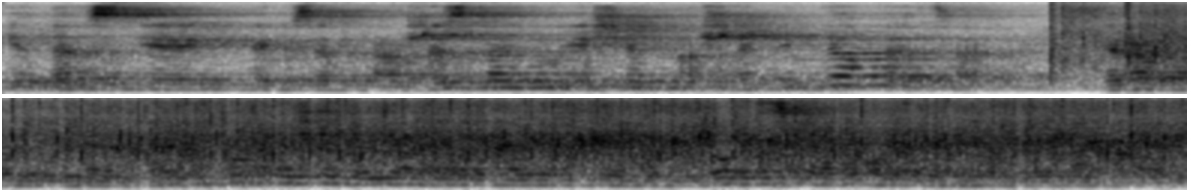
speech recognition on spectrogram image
Jeden z jej egzemplarzy znajduje się w naszej bibliotece. Gratulujemy i poprosimy Panią Monikę Mangowską o wręczenie nagrody.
